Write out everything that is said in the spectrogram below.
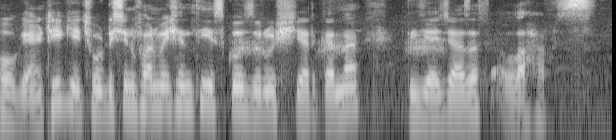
हो है। ठीक है छोटी सी इन्फॉर्मेशन थी, इसको ज़रूर शेयर करना। दीजिए इजाज़त, अल्लाह हाफ़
